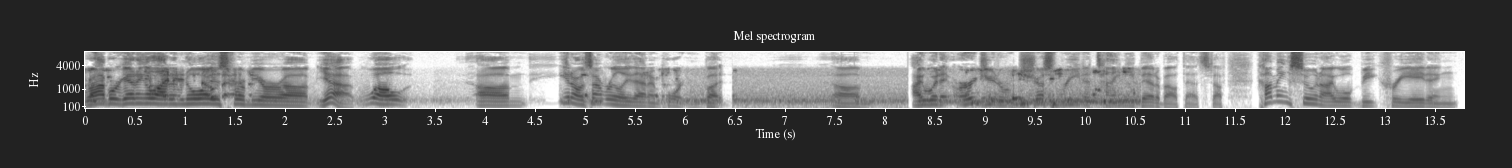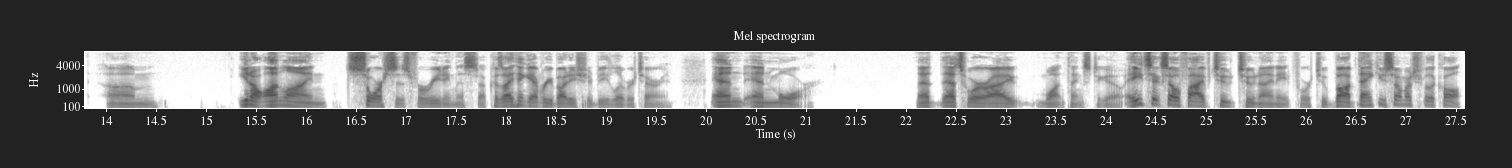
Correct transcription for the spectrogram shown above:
Rob, we're getting a lot of noise from your. Uh, yeah, well, um, you know, it's not really that important, but um, I would urge you to just read a tiny bit about that stuff. Coming soon, I will be creating, um, you know, online sources for reading this stuff because I think everybody should be libertarian and and more. That that's where I want things to go. 860-522-9842. Bob, thank you so much for the call.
